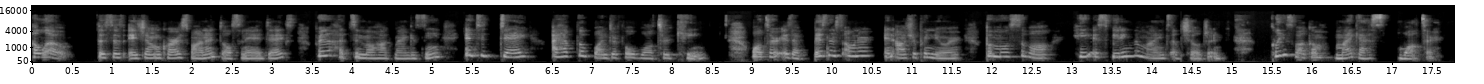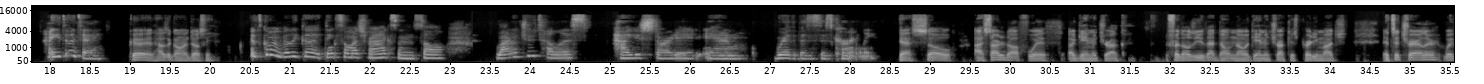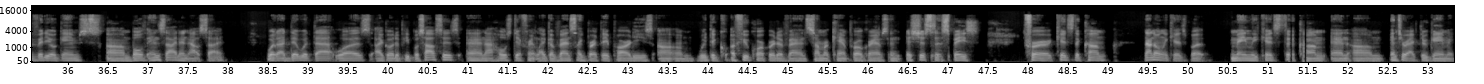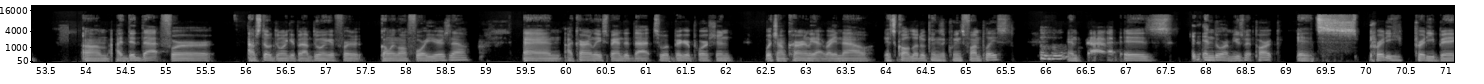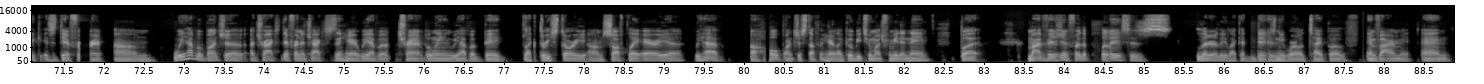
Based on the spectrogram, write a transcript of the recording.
Hello, this is HM correspondent Dulcinea Diggs for the Hudson Mohawk Magazine, and today I have the wonderful Walter King. Walter is a business owner and entrepreneur, but most of all, he is feeding the minds of children. Please welcome my guest, Walter. How are you doing today? Good. How's it going, Dulcie? It's going really good. Thanks so much for asking. So, why don't you tell us how you started and where the business is currently? Yes. So I started off with a gaming truck. For those of you that don't know, a gaming truck is pretty much it's a trailer with video games, um, both inside and outside. What I did with that was I go to people's houses and I host different like events, like birthday parties. Um, we did a few corporate events, summer camp programs, and it's just a space for kids to come, not only kids but mainly kids to come and um, interact through gaming. Um, I did that for. I'm still doing it, but I'm doing it for going on four years now. And I currently expanded that to a bigger portion, which I'm currently at right now. It's called Little Kings and Queens Fun Place. Mm-hmm. And that is an indoor amusement park. It's pretty, pretty big. It's different. Um, we have a bunch of attracts different attractions in here. We have a trampoline, we have a big like three story um soft play area. We have a whole bunch of stuff in here. Like it would be too much for me to name. But my vision for the place is literally like a Disney World type of environment. And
